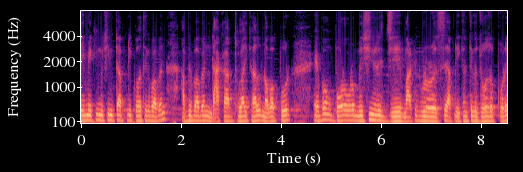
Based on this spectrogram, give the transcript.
এই মেকিং মেশিনটা আপনি কোথা থেকে পাবেন? আপনি পাবেন ঢাকার ধোলাইখাল, নবাবপুর এবং বড় বড় মেশিনের যে মার্কেটগুলো রয়েছে, আপনি এখান থেকে যোগাযোগ করে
